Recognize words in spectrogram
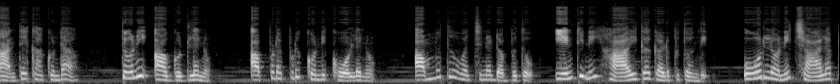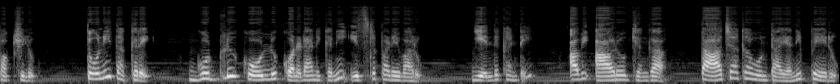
అంతేకాకుండా తుని ఆ గుడ్లను అప్పుడప్పుడు కొన్ని కోళ్ళను అమ్ముతూ వచ్చిన డబ్బుతో ఇంటిని హాయిగా గడుపుతోంది. ఊర్లోని చాలా పక్షులు తుని దగ్గరే గుడ్లు కోళ్ళు కొనడానికని ఇష్టపడేవారు. ఎందుకంటే అవి ఆరోగ్యంగా తాజాగా ఉంటాయని పేరు.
